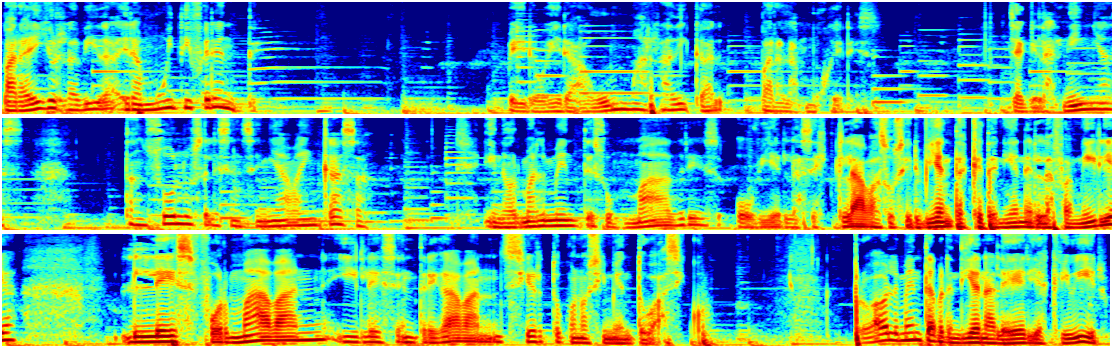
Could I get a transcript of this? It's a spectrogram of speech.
para ellos la vida era muy diferente, pero era aún más radical para las mujeres, ya que las niñas tan solo se les enseñaba en casa y normalmente sus madres o bien las esclavas o sirvientas que tenían en la familia les formaban y les entregaban cierto conocimiento básico. Probablemente aprendían a leer y a escribir,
